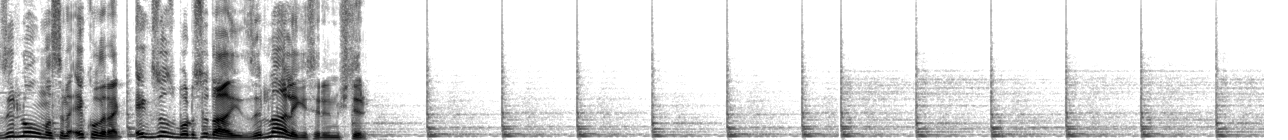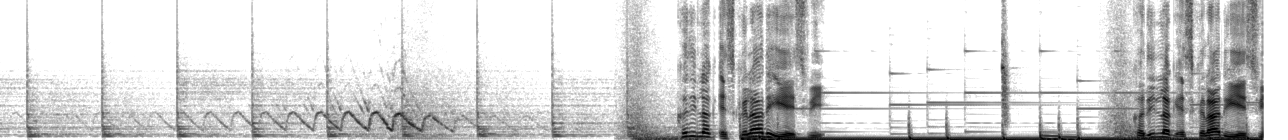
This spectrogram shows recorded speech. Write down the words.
zırhlı olmasına ek olarak egzoz borusu dahi zırhlı hale getirilmiştir. Cadillac Escalade ESV Cadillac Escalade ESV,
